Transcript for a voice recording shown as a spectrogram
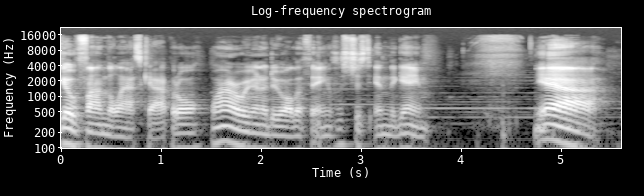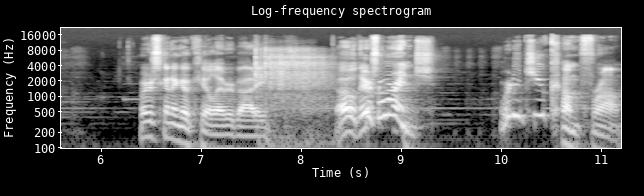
go find the last capital. Why are we going to do all the things? Let's just end the game. Yeah. We're just going to go kill everybody. Oh, there's orange. Where did you come from?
